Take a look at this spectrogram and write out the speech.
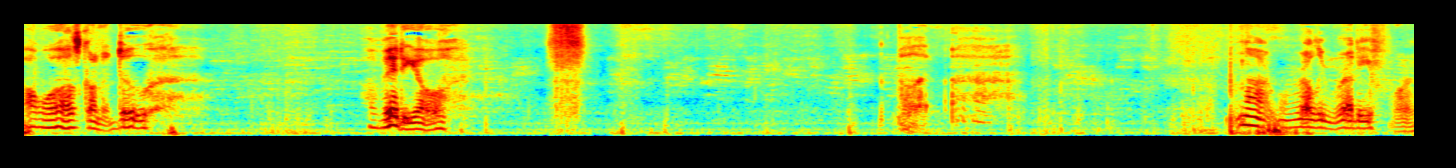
I was gonna do a video, but not really ready for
